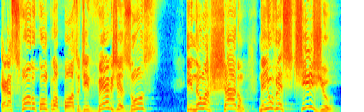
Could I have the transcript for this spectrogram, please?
Elas foram com o propósito de ver Jesus e não acharam nenhum vestígio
